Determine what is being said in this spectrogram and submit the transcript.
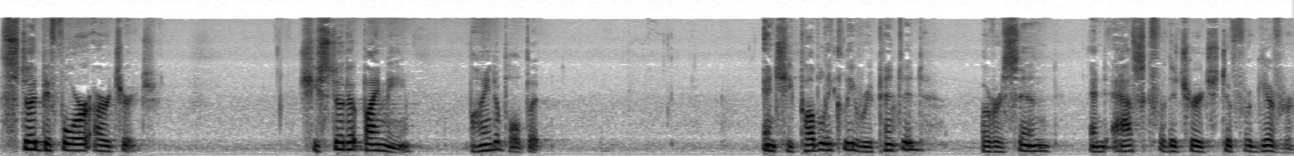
stood before our church. She stood up by me behind a pulpit and she publicly repented of her sin and asked for the church to forgive her.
